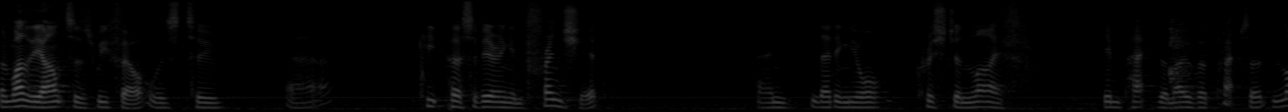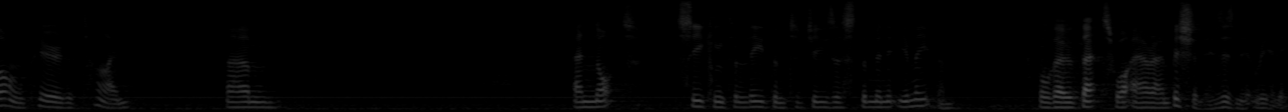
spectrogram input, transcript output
And one of the answers we felt was to uh, keep persevering in friendship and letting your Christian life impact them over perhaps a long period of time. Um, and not seeking to lead them to Jesus the minute you meet them. Although that's what our ambition is, isn't it, really?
